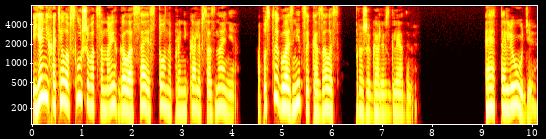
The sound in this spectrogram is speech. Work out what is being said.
Я не хотела вслушиваться, но их голоса и стоны проникали в сознание, а пустые глазницы, казалось, прожигали взглядами. «Это люди,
